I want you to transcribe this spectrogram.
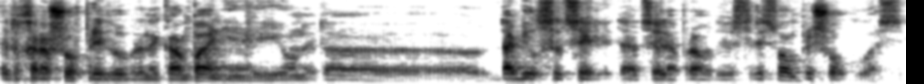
это хорошо в предвыборной кампании, и он это э, добился цели, да, цель оправдывает средства, он пришел к власти.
